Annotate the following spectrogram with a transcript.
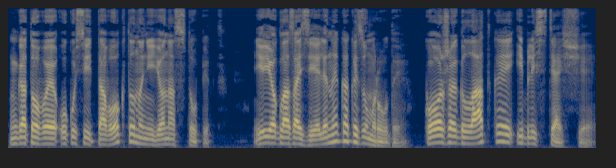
готовая укусить того, кто на нее наступит. Ее глаза зелены, как изумруды. Кожа гладкая и блестящая.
